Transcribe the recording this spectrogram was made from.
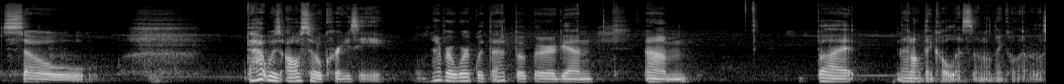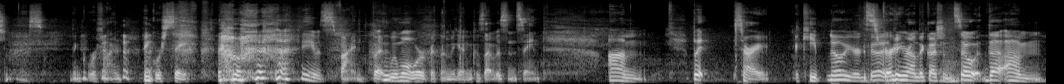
so that was also crazy. We'll never work with that booker again. Um, but I don't think he'll listen. I don't think he'll ever listen to this. I think we're fine. I think we're safe. he was fine, but we won't work with him again because that was insane. Um, but sorry, I keep No, you're good. skirting around the question. So the um,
